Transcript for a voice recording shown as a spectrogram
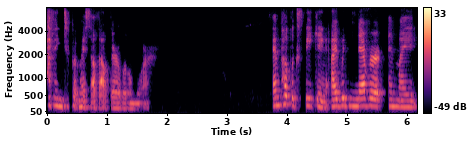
having to put myself out there a little more. And public speaking, I would never in my,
